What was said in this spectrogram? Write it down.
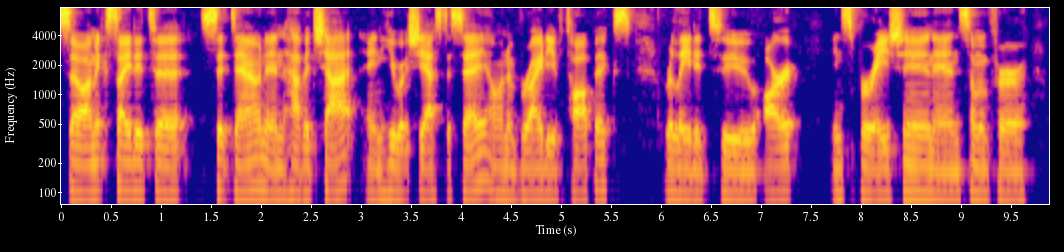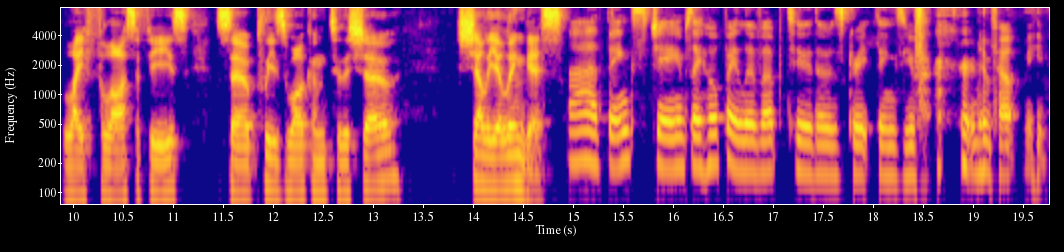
So I'm excited to sit down and have a chat and hear what she has to say on a variety of topics related to art inspiration and some of her life philosophies. So please welcome to the show, Shelley Alingas. Ah, thanks, James. I hope I live up to those great things you've heard about me.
